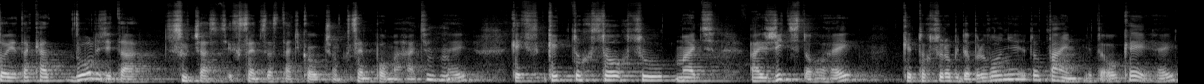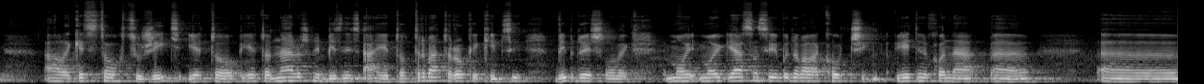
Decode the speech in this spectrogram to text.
to je taká dôležitá súčasť. Chcem sa stať koučom, chcem pomáhať. Mm-hmm. Hej? Keď, keď to chcú, chcú mať, aj žiť z toho, hej? keď to chcú robiť dobrovoľne, je to fajn, je to OK, hej? ale keď z toho chcú žiť, je to, je to náročný biznis a je to, trvá to roky, kým si vybuduje človek. Môj, môj, ja som si vybudovala coaching jednoducho na, uh, uh,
